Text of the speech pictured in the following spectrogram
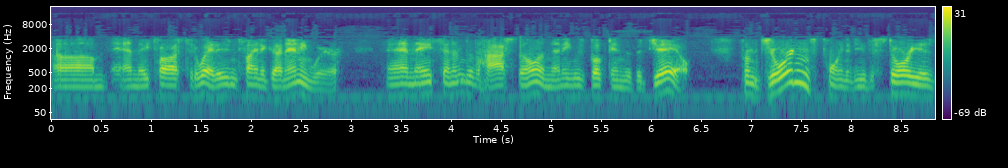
um, and they tossed it away. They didn't find a gun anywhere, and they sent him to the hospital, and then he was booked into the jail. From Jordan's point of view, the story is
